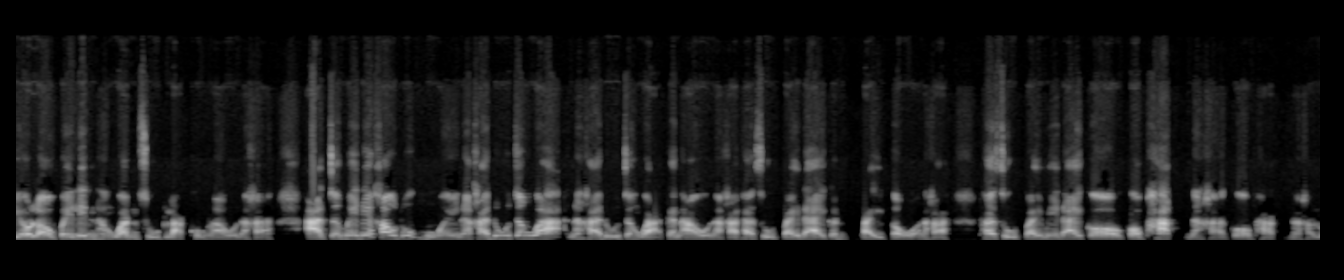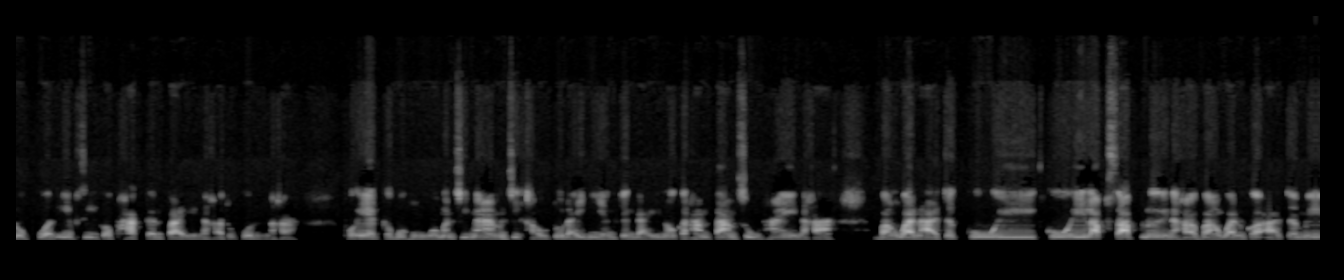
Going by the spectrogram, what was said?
เดี๋ยวเราไปเล่นทั้งวันสูตรหลักของเรานะคะ อาจจะไม่ได้เข้าทุกหวยนะคะ ดูจังหวะนะคะ ดูจังหวะกันเอานะคะ ถ้าสูตรไปได้ก็ไปต่อนะคะ ถ้าสูตรไปไม่ได้ก็ก็พักนะคะ ก็พักนะคะรบกวน FC ก็พักกันไปนะคะ ทุกคนนะคะ พอแอดก็บ่ฮู้ว่ามันสิมา มันสิเขาตัวใดเอิหยังจังใดเนาะก็ทำตามสูตรให้นะคะ บางวันอาจจะโกยโกยรับทรัพย์เลยนะคะ บางวันก็อาจจะไม่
